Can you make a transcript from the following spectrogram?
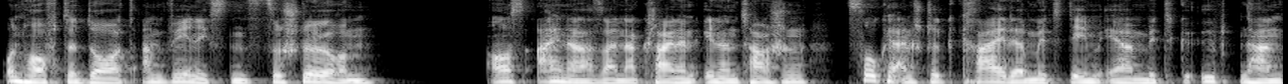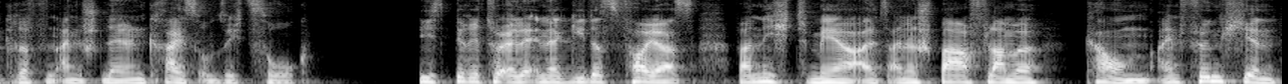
und hoffte dort am wenigsten zu stören. Aus einer seiner kleinen Innentaschen zog er ein Stück Kreide, mit dem er mit geübten Handgriffen einen schnellen Kreis um sich zog. Die spirituelle Energie des Feuers war nicht mehr als eine Sparflamme, kaum ein Fünkchen,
